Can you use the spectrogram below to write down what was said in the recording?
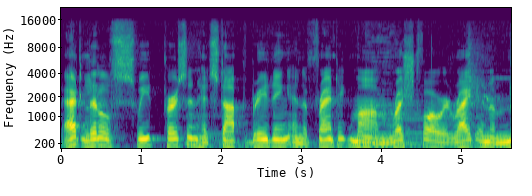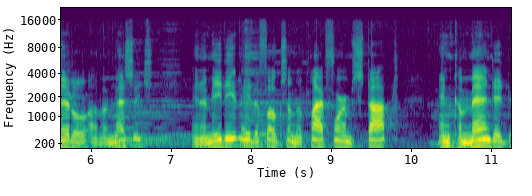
That little sweet person had stopped breathing, and the frantic mom rushed forward right in the middle of a message. And immediately the folks on the platform stopped and commanded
